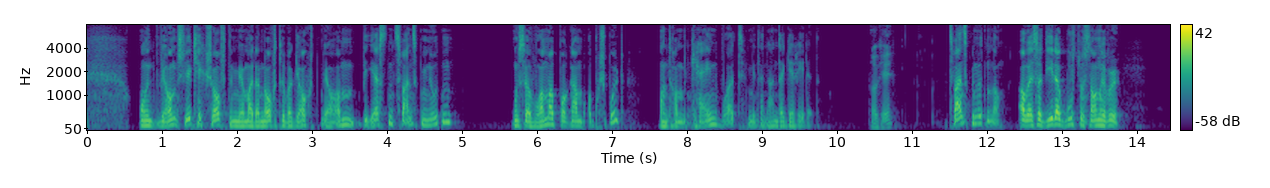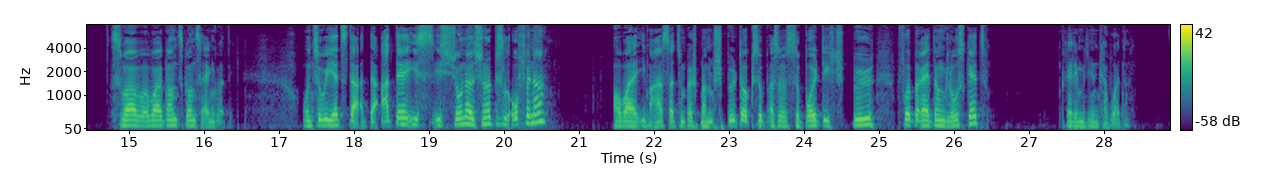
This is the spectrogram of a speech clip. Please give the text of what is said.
Und wir haben es wirklich geschafft und wir haben danach darüber gelacht. Wir haben die ersten 20 Minuten unser Warm-up-Programm abgespult und haben kein Wort miteinander geredet. Okay. 20 Minuten lang. Aber es hat jeder gewusst, was der andere will. Es war, war ganz, ganz eigenartig. Und so wie jetzt, der, der Atte ist, ist schon, schon ein bisschen offener. Aber ich weiß auch zum Beispiel am Spieltag, so, also sobald die Spielvorbereitung losgeht, rede ich mit ihnen kein Wort.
